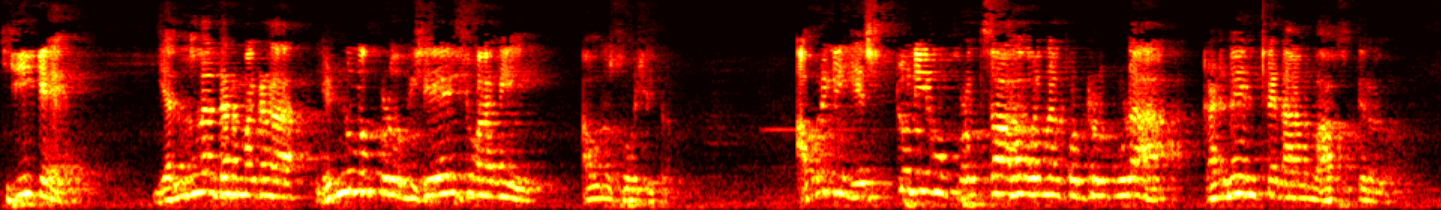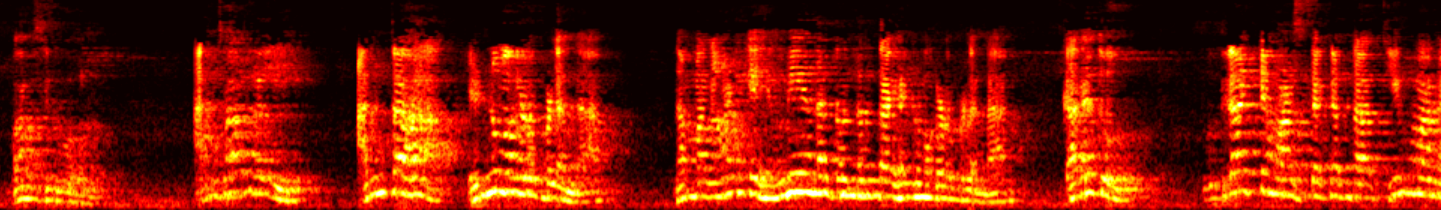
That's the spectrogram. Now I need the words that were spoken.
ಹೀಗೆ ಎಲ್ಲ ಧರ್ಮಗಳ ಹೆಣ್ಣು ಮಕ್ಕಳು ವಿಶೇಷವಾಗಿ ಅವರು ಶೋಷಿತರು. ಅವರಿಗೆ ಎಷ್ಟು ನೀವು ಪ್ರೋತ್ಸಾಹವನ್ನು ಕೊಟ್ಟರು ಕೂಡ ಕಡಿಮೆ ಅಂತಲೇ ನಾನು ಭಾವಿಸುತ್ತಿರೋದು ಭಾವಿಸಿರುವವನು. ಅಂಥದ್ರಲ್ಲಿ ಅಂತಹ ಹೆಣ್ಣು ಮಗಳೊಬ್ಬಳನ್ನ, ನಮ್ಮ ನಾಡಿಗೆ ಹೆಮ್ಮೆಯನ್ನ ತಂದಂತಹ ಹೆಣ್ಣು ಮಗಳೊಬ್ಬಳನ್ನ ಕರೆದು ಉದ್ಘಾಟನೆ ಮಾಡಿಸ್ತಕ್ಕಂತ ತೀರ್ಮಾನ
